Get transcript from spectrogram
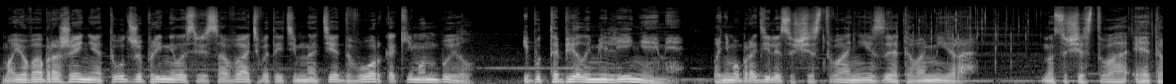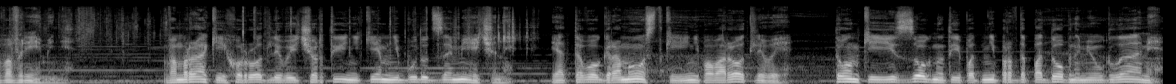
Мое воображение тут же принялось рисовать в этой темноте двор, каким он был. И будто белыми линиями по нему бродили существа не из этого мира, но существа этого времени. Во мраке их уродливые черты никем не будут замечены, и оттого громоздкие и неповоротливые, тонкие и изогнутые под неправдоподобными углами,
